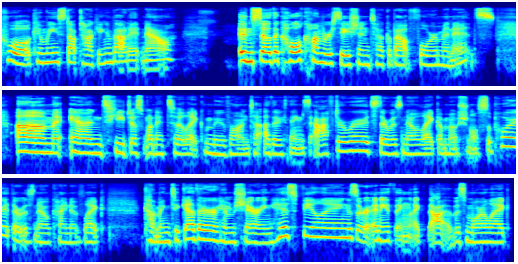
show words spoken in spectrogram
cool, can we stop talking about it now? And so the whole conversation took about four minutes. Um, and he just wanted to like move on to other things afterwards. There was no like emotional support, there was no kind of like coming together, him sharing his feelings or anything like that. It was more like,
